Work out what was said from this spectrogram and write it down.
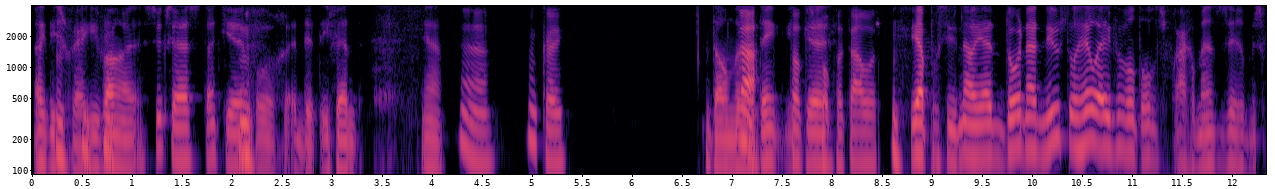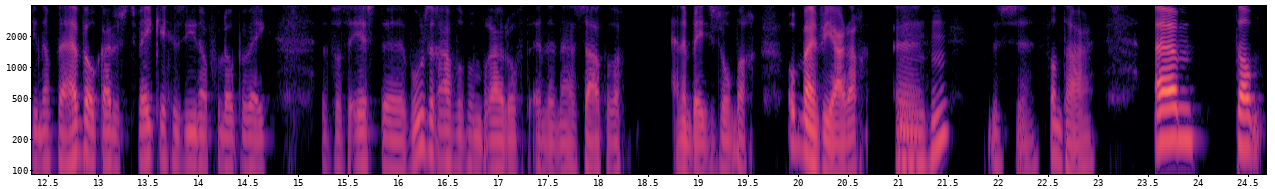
Laat ik die Scraggy vangen. Succes, dank je voor dit event. Ja, Ja, oké. dan eh, Ja, denk ik... Dat is eh, Spotlight Tower. Ja, precies. Nou ja, door naar het nieuws toe heel even, want anders vragen mensen zich het misschien af. We hebben elkaar dus twee keer gezien afgelopen week. Dat was eerst eh, woensdagavond op een bruiloft en daarna zaterdag en een beetje zondag op mijn verjaardag. Eh, Mhm. Dus eh, vandaar. Ehm, dan,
